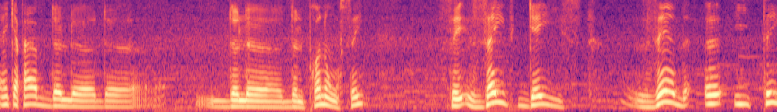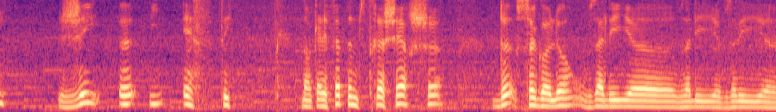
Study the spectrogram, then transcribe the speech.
incapable de le, de, le, de le prononcer. C'est Zeitgeist. Z-E-I-T G-E-I-S-T. Donc, allez faire une petite recherche de ce gars-là. Vous allez, euh, vous allez, vous allez, euh,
